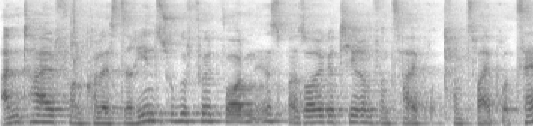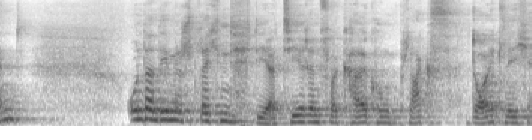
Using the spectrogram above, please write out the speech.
Anteil von Cholesterin zugeführt worden ist bei Säugetieren von 2%, von 2% und dann dementsprechend die Arterienverkalkung Plaques deutlich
